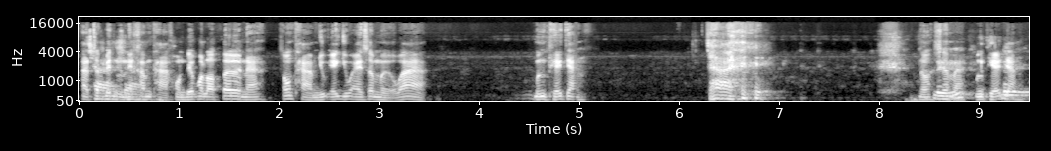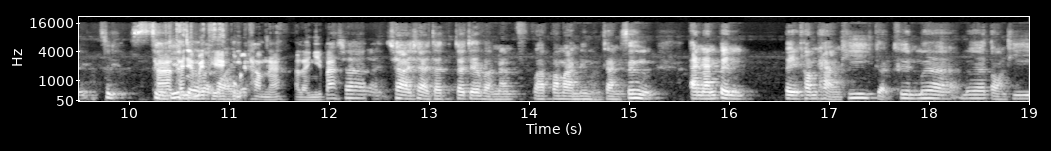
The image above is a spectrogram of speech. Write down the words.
อาจจะเป็นหนึ่งในคำถามของ developer นะ ต้องถาม UX UI เสมอว่า มึงเทสยัง ใช่เนาะใช่ไหมมึงเทสยังถ้าถ้ายังไม่เทสกูไม่ทำนะ อะไรอย่างนี้ป่ะ ใช่ใช่ใช่จะจะเจอแบบนั้นประมาณหนึ่งเหมือนกัน ซึ่งอันนั้นเป็นเป็นคำถามที่เกิดขึ้นเมื่อเมื่อตอนที่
